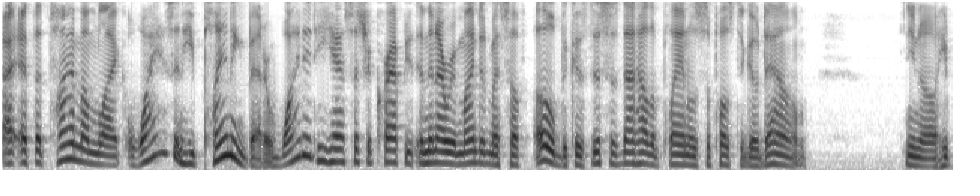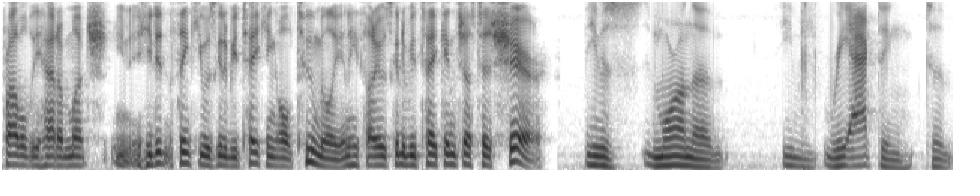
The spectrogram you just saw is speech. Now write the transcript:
I, at the time, I'm like, why isn't he planning better? Why did he have such a crappy? And then I reminded myself, oh, because this is not how the plan was supposed to go down. You know, he probably had a much. You know, he didn't think he was going to be taking all two million. He thought he was going to be taking just his share. He was more on the he was reacting to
